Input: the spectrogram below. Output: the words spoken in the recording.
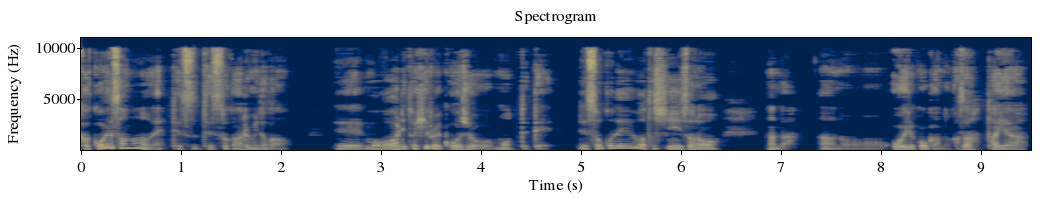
加工屋さんなのね、鉄、鉄とかアルミとかの。で、もう割と広い工場を持ってて、で、そこで私、その、なんだ、あの、オイル交換とかさ、タイヤ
